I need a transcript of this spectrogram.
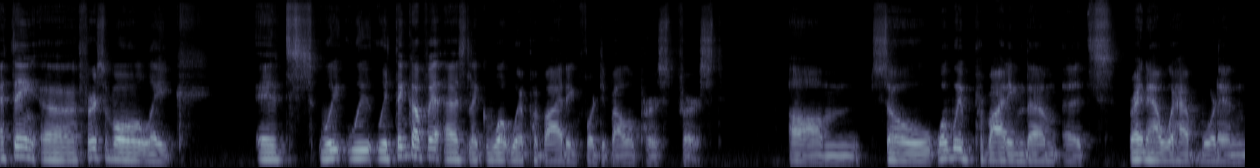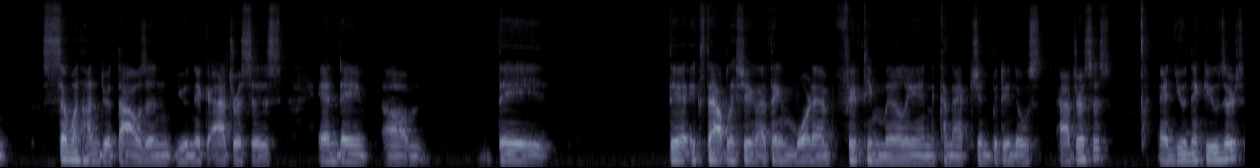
I think uh, first of all, like it's we, we we think of it as like what we're providing for developers first. Um, so what we're providing them, it's right now we have more than seven hundred thousand unique addresses, and they um, they they're establishing I think more than 15 million connection between those addresses and unique users.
